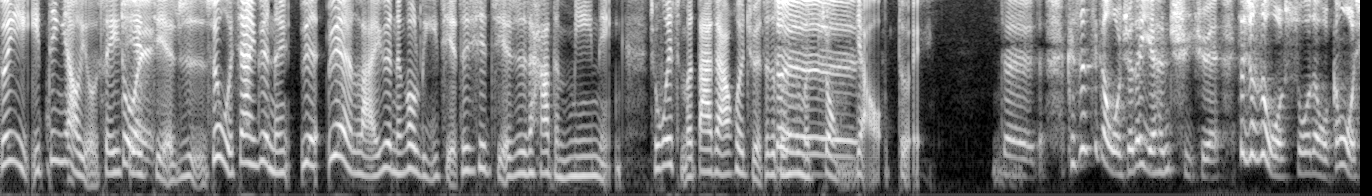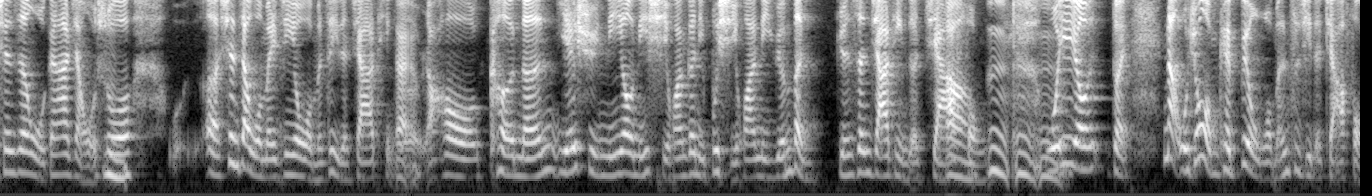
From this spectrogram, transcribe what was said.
所以一定要有这一些节日，所以我现在越能越越来越能够理解这些节日它的 meaning，就为什么大家会觉得这个东西那么重要？对，对对对。可是这个我觉得也很取决，这就是我说的。我跟我先生，我跟他讲，我说，嗯、呃，现在我们已经有我们自己的家庭了，然后可能也许你有你喜欢跟你不喜欢，你原本。原生家庭的家风，嗯嗯，嗯，我也有对。那我觉得我们可以 build 我们自己的家风。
